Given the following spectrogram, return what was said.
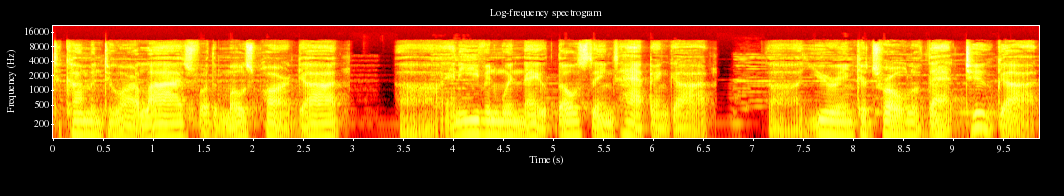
to come into our lives for the most part, God. Uh, and even when they, those things happen, God, uh, you're in control of that too, God.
